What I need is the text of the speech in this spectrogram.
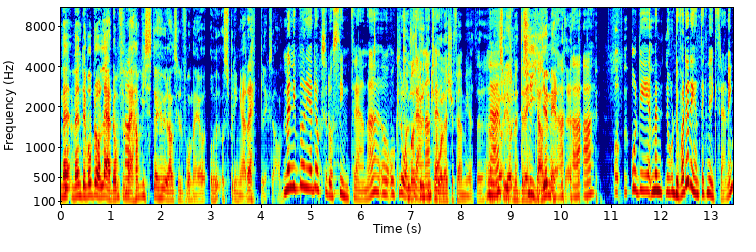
men, men, det var bra lärdom för mig. Han visste hur han skulle få mig att, att, att springa rätt. Liksom. Men ni började också då simträna och, och crawlträna? Thomas skulle inte crawla 25 meter. Nej. Han 10 meter. Och, och, det, men och då var det ren teknikträning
